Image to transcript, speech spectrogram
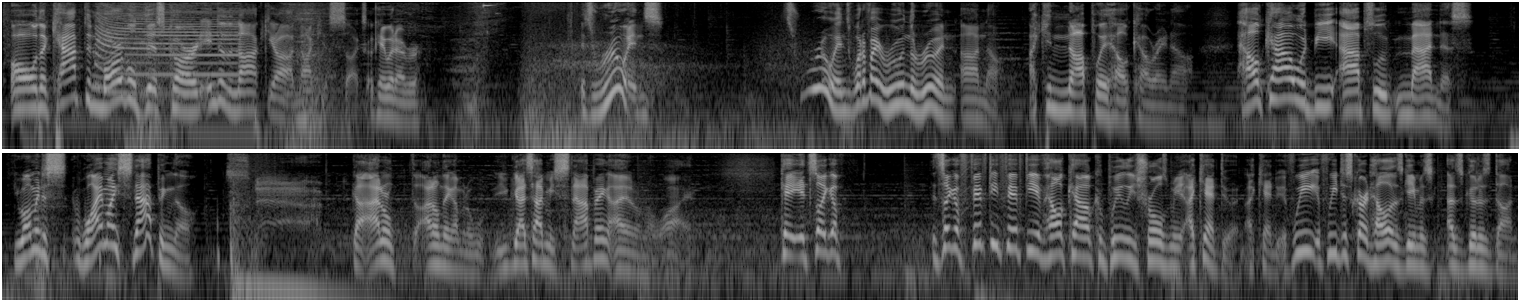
Oh, the Captain Marvel discard into the Nakia. Oh, Nakia sucks. Okay, whatever. It's ruins. It's ruins. What if I ruin the ruin? Uh, no. I cannot play Hellcow right now. Hellcow would be absolute madness. You want me to? Why am I snapping though? God, I don't. I don't think I'm gonna. You guys have me snapping. I don't know why. Okay, it's like a. It's like a 50-50 if Hellcow completely trolls me. I can't do it. I can't do it. If we if we discard Hell, this game is as good as done.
